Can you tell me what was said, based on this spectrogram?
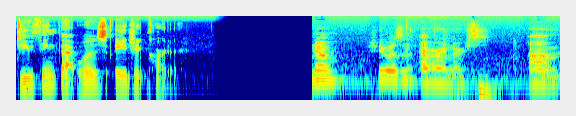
Do you think that was Agent Carter? No, she wasn't ever a nurse. Um,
